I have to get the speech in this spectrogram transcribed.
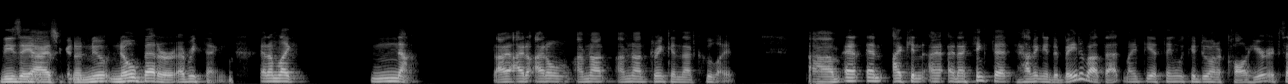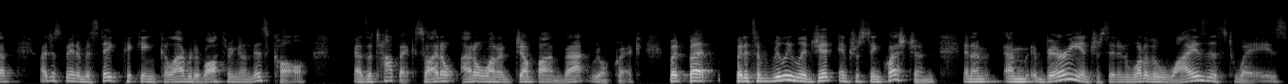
These AIs are going to know, know better everything. And I'm like, no, I, I, I don't, I'm not, I'm not drinking that Kool-Aid. Um, and, and I can, I, and I think that having a debate about that might be a thing we could do on a call here, except I just made a mistake picking collaborative authoring on this call as a topic. So I don't, I don't want to jump on that real quick, but, but, but it's a really legit, interesting question. And I'm, I'm very interested in what are the wisest ways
